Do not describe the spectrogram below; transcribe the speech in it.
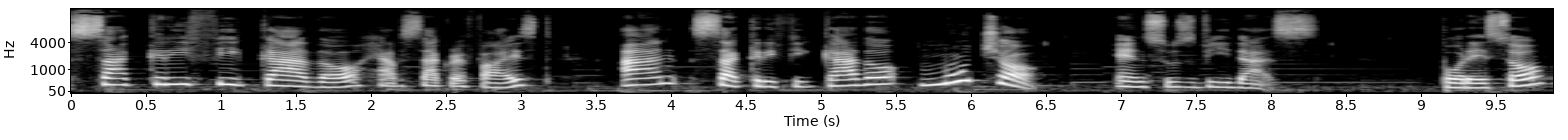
sacrificado, have sacrificed, han sacrificado mucho en sus vidas. Por eso,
